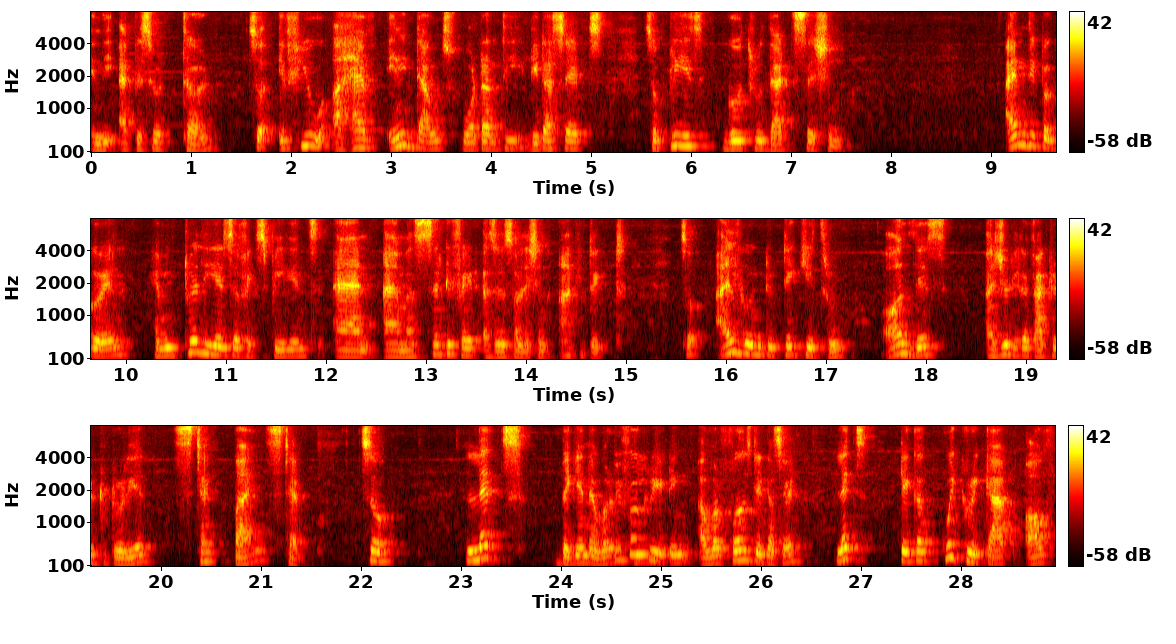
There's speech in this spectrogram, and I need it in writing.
in the episode 3rd. So if you have any doubts, what are the data sets, so please go through that session. I'm Deepak Goyal, having 12 years of experience and I'm a certified Azure Solution Architect. So I'm going to take you through all this Azure Data Factory tutorial step by step. So let's begin our, before creating our first dataset, let's take a quick recap of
